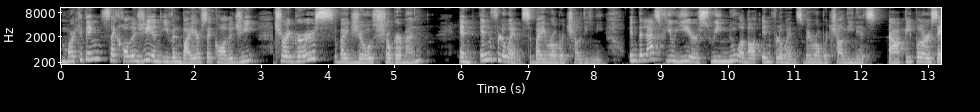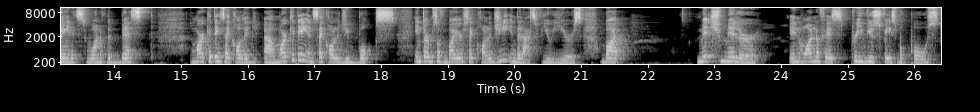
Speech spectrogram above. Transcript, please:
marketing psychology and even buyer psychology, Triggers by Joe Sugarman, and Influence by Robert Cialdini. In the last few years, we knew about Influence by Robert Cialdini. It's uh, people are saying it's one of the best marketing psychology, uh, marketing and psychology books in terms of buyer psychology in the last few years. But Mitch Miller, in one of his previous Facebook posts,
